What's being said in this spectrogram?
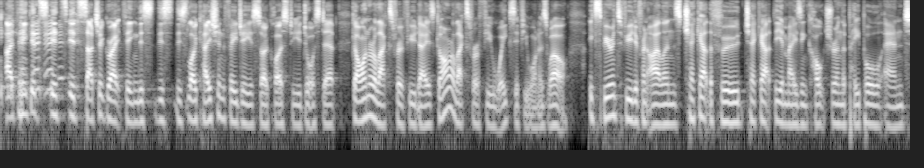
I think it's it's it's such a great thing. This this this location, Fiji, is so close to your doorstep. Go and relax for a few days. Go and relax for a few weeks if you want as well. Experience a few different islands, check out the food, check out the amazing culture and the people, and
